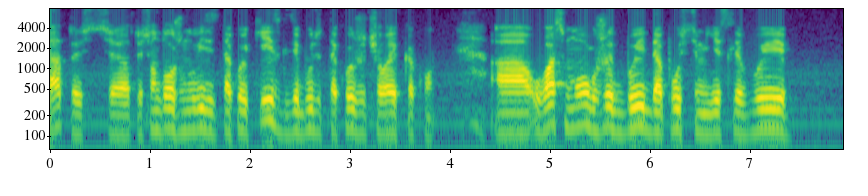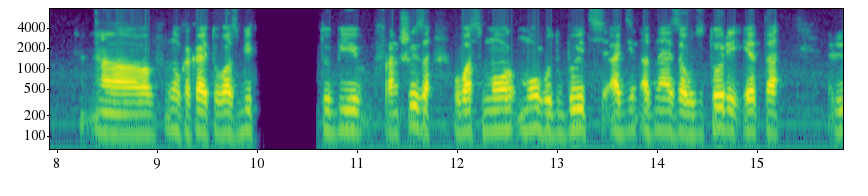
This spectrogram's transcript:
да, то есть, э, то есть он должен увидеть такой кейс, где будет такой же человек, как он. А у вас может быть, допустим, если вы, а, ну, какая-то у вас B2B франшиза, у вас могут быть один, одна из аудиторий, это э,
